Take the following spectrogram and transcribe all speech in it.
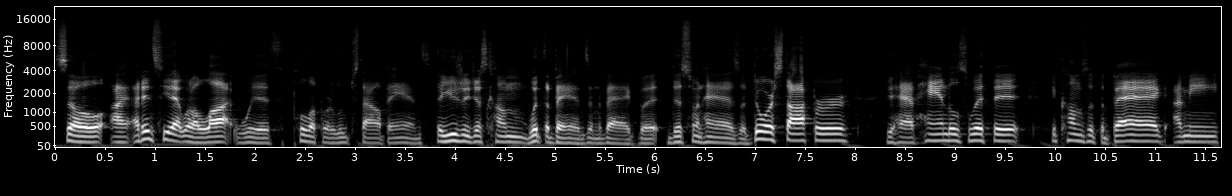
So I, I didn't see that with a lot with pull-up or loop style bands. They usually just come with the bands in the bag, but this one has a door stopper. You have handles with it. It comes with the bag. I mean,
